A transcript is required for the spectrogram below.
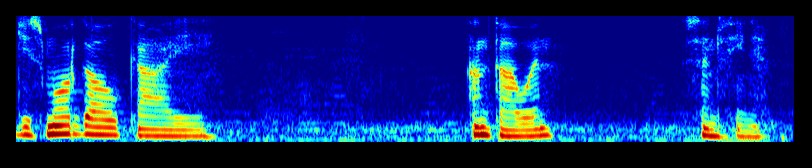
Gis morgau kai antauen sen fine.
